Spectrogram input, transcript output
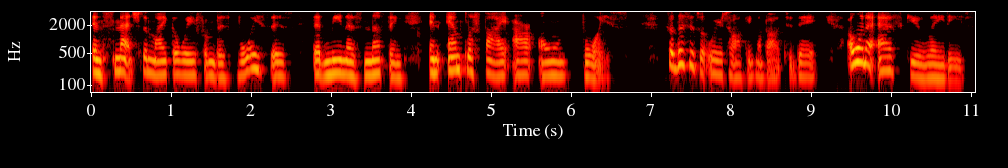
and snatch the mic away from the voices that mean us nothing and amplify our own voice. So, this is what we're talking about today. I want to ask you, ladies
